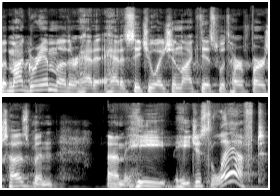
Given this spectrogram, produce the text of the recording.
But my grandmother had a, had a situation like this with her first husband. Um, he, he just left.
